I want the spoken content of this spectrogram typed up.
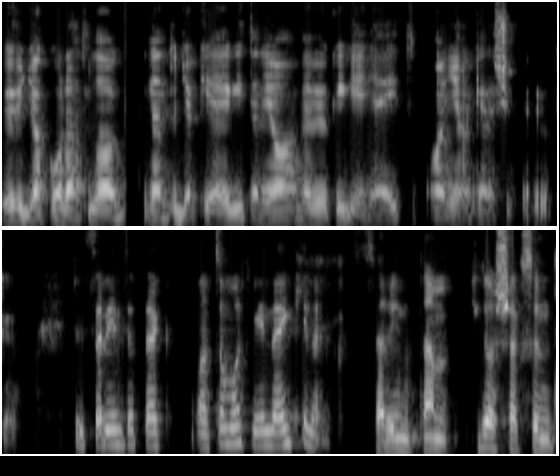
ő gyakorlatilag nem tudja kielégíteni a vevők igényeit, annyian keresik meg őket. Szerintetek atomot mindenkinek? Szerintem igazság szerint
